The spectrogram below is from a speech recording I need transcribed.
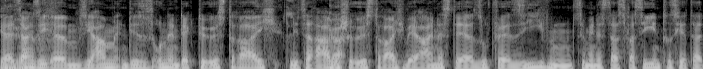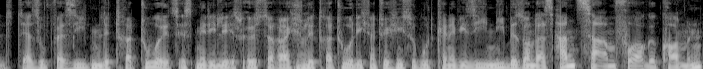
Ja, jetzt sagen Sie, ähm, Sie haben in dieses unentdeckte Österreich, literarische ja. Österreich wäre eines der subversiven, zumindest das, was Sie interessiert hat, der subversiven Literatur. Jetzt ist mir die österreichische ja. Literatur, die ich natürlich nicht so gut kenne wie Sie, nie besonders handsam vorgekommen.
